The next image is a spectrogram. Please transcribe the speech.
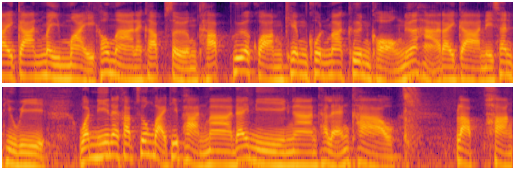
รายการใหม่ๆ เข้ามานะครับเสริมทัพเพื่อความเข้มข้นมากขึ้นของเนื้อหารายการ Nation TV วันนี้นะครับช่วงบ่ายที่ผ่านมาได้มีงานถแถลงข่าว ปรับผัง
